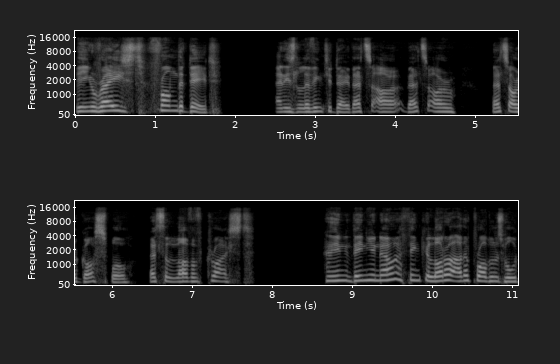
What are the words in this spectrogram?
being raised from the dead, and is living today. That's our that's our that's our gospel. That's the love of Christ. And then, then you know, I think a lot of other problems will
